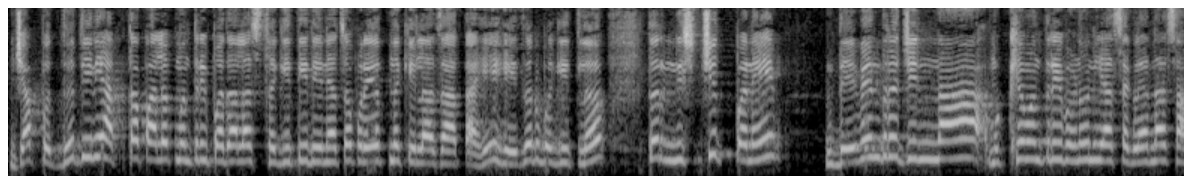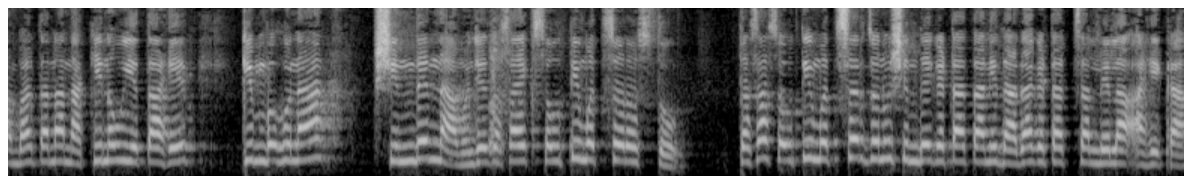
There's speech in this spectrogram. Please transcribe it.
ज्या पद्धतीने आता पालकमंत्री पदाला स्थगिती देण्याचा प्रयत्न केला जात आहे हे जर बघितलं तर निश्चितपणे देवेंद्रजींना मुख्यमंत्री म्हणून या सगळ्यांना सांभाळताना नाकी नऊ येत आहेत. किंबहुना शिंदेना म्हणजे जसा एक सौती मत्सर असतो तसा सौती मत्सर जणू शिंदे गटात आणि दादा गटात चाललेला आहे का?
